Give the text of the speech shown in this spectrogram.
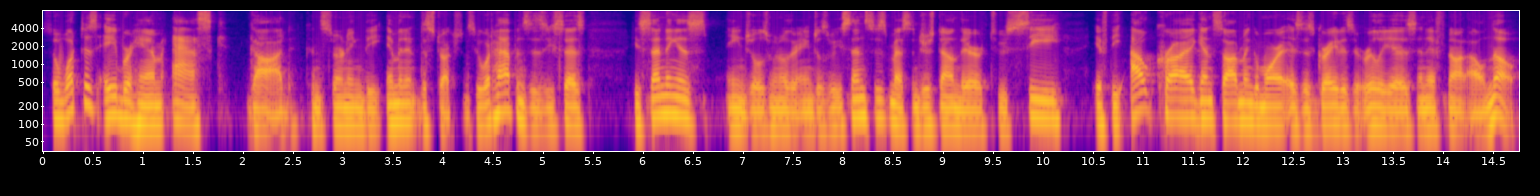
So, what does Abraham ask God concerning the imminent destruction? See, what happens is he says he's sending his angels, we know they're angels, but he sends his messengers down there to see if the outcry against Sodom and Gomorrah is as great as it really is, and if not, I'll know.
